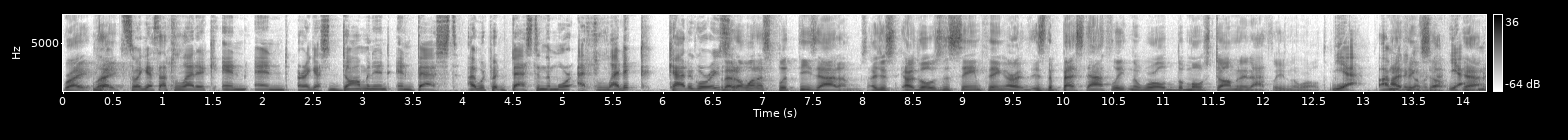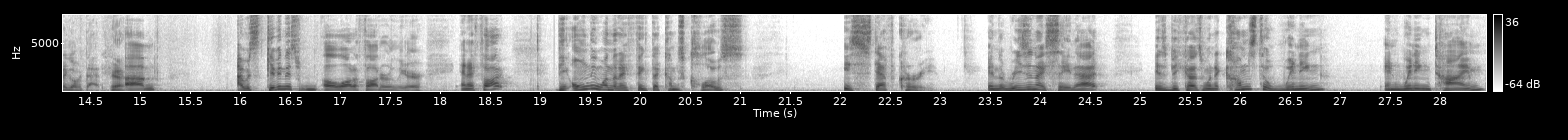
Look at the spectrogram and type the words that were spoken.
right? Right. Like, so I guess athletic and and or I guess dominant and best. I would put best in the more athletic category. but I don't want to split these atoms. I just are those the same thing? Are, is the best athlete in the world the most dominant athlete in the world? Yeah, I'm gonna think go with so. that. Yeah, Yeah. I'm gonna go with that. Yeah. Um, I was giving this a lot of thought earlier, and I thought the only one that I think that comes close is Steph Curry. And the reason I say that is because when it comes to winning and winning time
